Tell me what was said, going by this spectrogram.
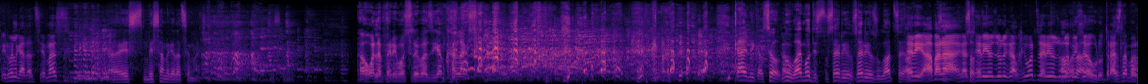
პირველ გადაცემას. ეს მესამე გადაცემაა. აუ, ყველაფერი მოსრებაზე ამ ქალაქში. კაი ნიკა, всё, ну, აი მოდის თუ სერიოზულად. სერი, აბა რა, რა სერიოზული ხალხი ვარ, სერიოზულად ვისაუბრო, ტრანსლაბარო.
